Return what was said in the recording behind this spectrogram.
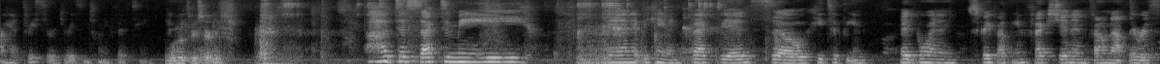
I had three surgeries in 2015. What were the three surgeries? Uh, discectomy, and it became infected, so he took the, had to go in and scrape out the infection and found out there was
